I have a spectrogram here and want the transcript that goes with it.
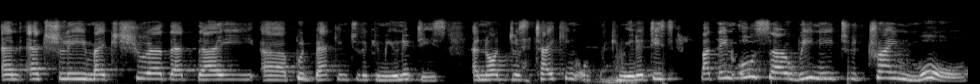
and actually make sure that they uh, put back into the communities and not just taking off the communities. But then also, we need to train more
